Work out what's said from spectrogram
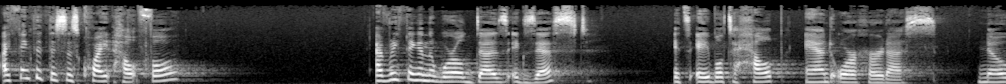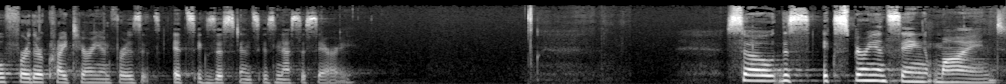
I think that this is quite helpful. Everything in the world does exist. It's able to help and or hurt us. No further criterion for its, existence is necessary. So, this experiencing mind,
